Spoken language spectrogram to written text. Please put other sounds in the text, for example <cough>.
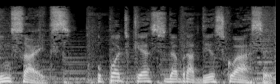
Insights, o podcast da Bradesco Asset.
